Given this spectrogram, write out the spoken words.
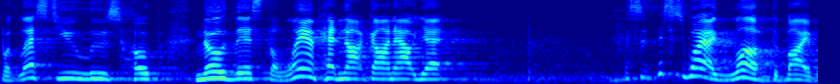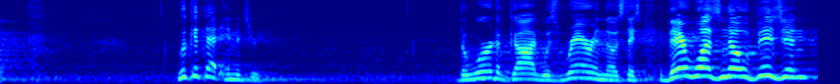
But lest you lose hope, know this the lamp had not gone out yet, this is, this is why I love the Bible. Look at that imagery. The Word of God was rare in those days. There was no vision,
